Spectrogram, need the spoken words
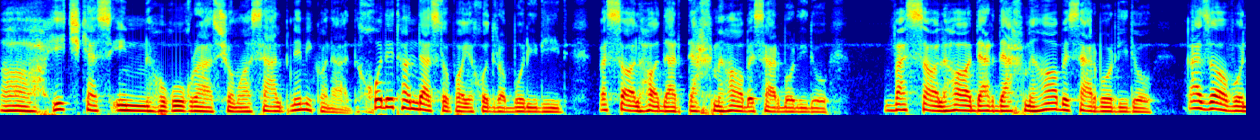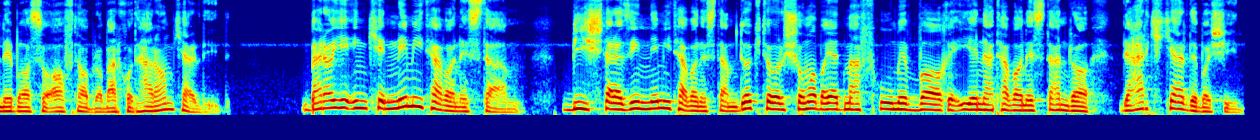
آه هیچ کس این حقوق را از شما سلب نمی کند. خودتان دست و پای خود را بریدید و سالها در دخمه ها به سر بردید و و سالها در دخمه ها به سر بردید و غذا و لباس و آفتاب را بر خود حرام کردید. برای اینکه نمی توانستم بیشتر از این نمی توانستم دکتر شما باید مفهوم واقعی نتوانستن را درک کرده باشید.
